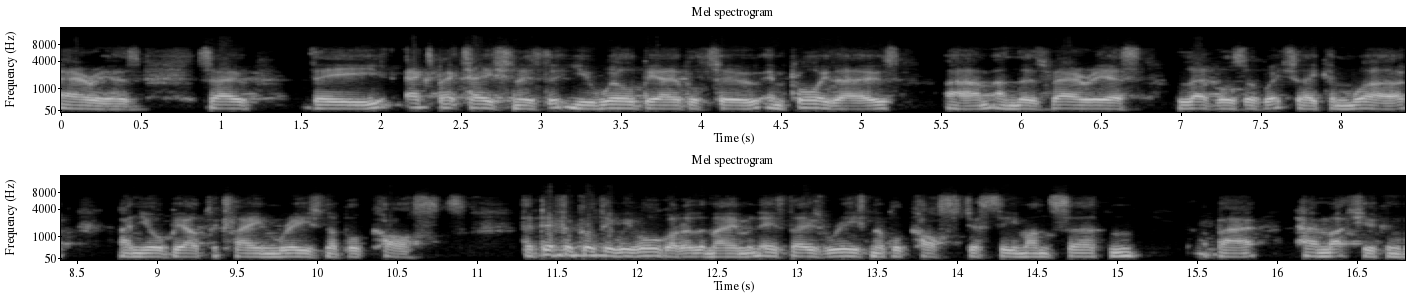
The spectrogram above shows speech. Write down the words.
areas. So the expectation is that you will be able to employ those, um, and there's various levels of which they can work, and you'll be able to claim reasonable costs. The difficulty we've all got at the moment is those reasonable costs just seem uncertain about how much you can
